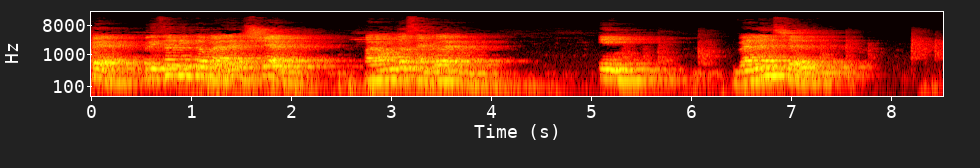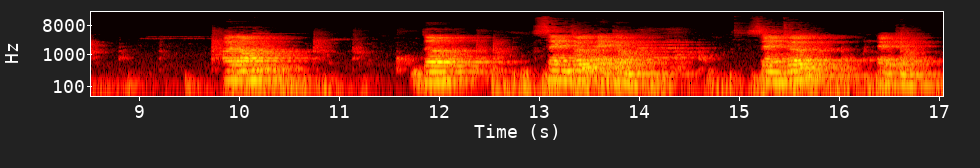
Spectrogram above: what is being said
pair present in the valence shell around the central atom. In valence shell around the central atom central atom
